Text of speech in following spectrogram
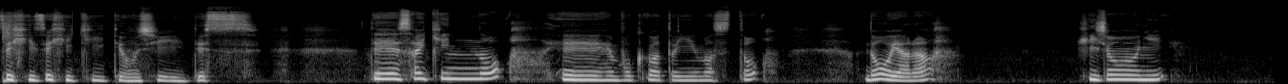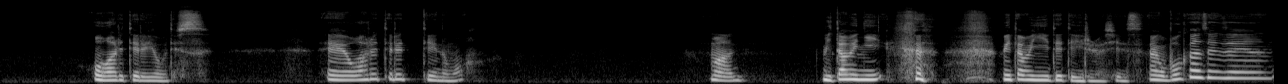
ぜひぜひ聴いてほしいですで最近の、えー、僕はと言いますとどうやら非常に追われてるようです。えー、追われてるっていうのもまあ見た目に 見た目に出ているらしいです。なんか僕は全然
